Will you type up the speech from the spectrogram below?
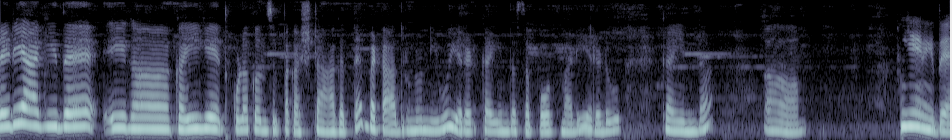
ರೆಡಿ ಆಗಿದೆ. ಈಗ ಕೈಗೆ ಎತ್ಕೊಳ್ಳೋಕೆ ಒಂದು ಸ್ವಲ್ಪ ಕಷ್ಟ ಆಗುತ್ತೆ. ಬಟ್ ಆದ್ರೂ ನೀವು ಎರಡು ಕೈಯಿಂದ ಸಪೋರ್ಟ್ ಮಾಡಿ, ಎರಡು ಕೈಯಿಂದ ಏನಿದೆ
